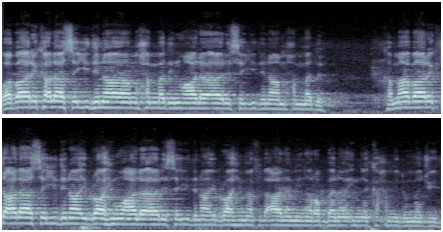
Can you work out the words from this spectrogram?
وبارك على سيدنا محمد وعلى آل سيدنا محمد. كما باركت على سيدنا إبراهيم وعلى آل سيدنا إبراهيم في العالمين. ربنا إنك حميد مجيد.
